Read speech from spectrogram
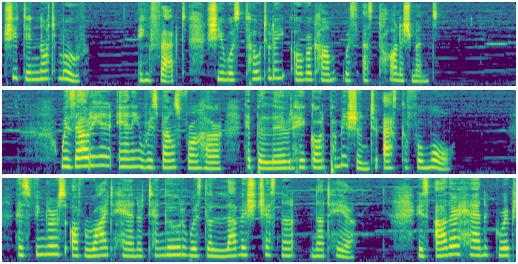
she did not move. In fact, she was totally overcome with astonishment. Without any response from her, he believed he got permission to ask for more. His fingers of right hand tangled with the lavish chestnut nut hair. His other hand gripped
